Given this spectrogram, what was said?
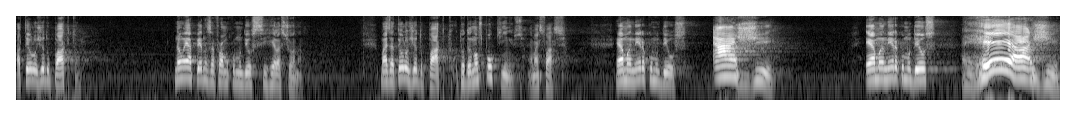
A teologia do pacto não é apenas a forma como Deus se relaciona, mas a teologia do pacto, estou dando aos pouquinhos, é mais fácil. É a maneira como Deus age, é a maneira como Deus reage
